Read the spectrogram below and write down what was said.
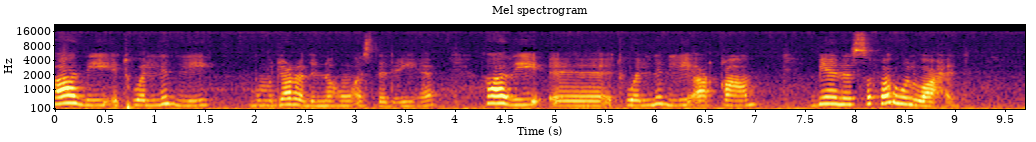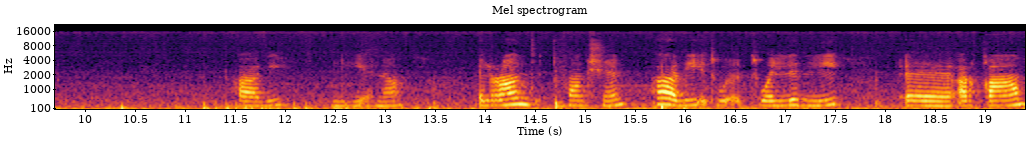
هذه تولد لي بمجرد إنه أستدعيها. هذه آه تولد لي أرقام بين الصفر والواحد. هذه اللي هي هنا. ال rand function هذه تولد لي آه أرقام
